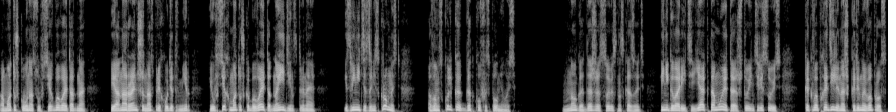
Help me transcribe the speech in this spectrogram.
А матушка у нас у всех бывает одна, и она раньше нас приходит в мир, и у всех матушка бывает одна единственная. Извините за нескромность, а вам сколько годков исполнилось? Много, даже совестно сказать. И не говорите, я к тому это, что интересуюсь, как вы обходили наш коренной вопрос.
